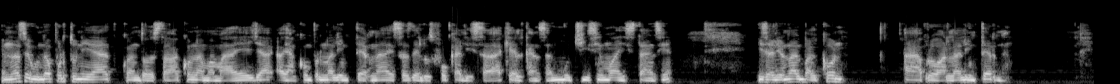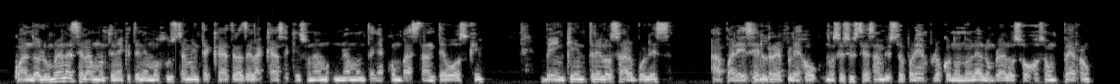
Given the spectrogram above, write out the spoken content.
En una segunda oportunidad, cuando estaba con la mamá de ella, habían comprado una linterna de esas de luz focalizada que alcanzan muchísimo a distancia y salieron al balcón a probar la linterna. Cuando alumbran hacia la montaña que tenemos justamente acá detrás de la casa, que es una, una montaña con bastante bosque, ven que entre los árboles aparece el reflejo, no sé si ustedes han visto, por ejemplo, cuando uno le alumbra los ojos a un perro,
